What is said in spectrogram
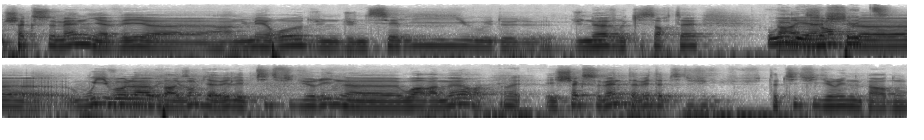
chaque semaine, il y avait euh, un numéro d'une d'une série ou de- de- d'une œuvre qui sortait. Oui, par les exemple, euh, oui, voilà. Oui. Par exemple, il y avait les petites figurines euh, Warhammer, Ouais. et chaque semaine, tu avais ta petite, fi- ta petite figurine, pardon.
